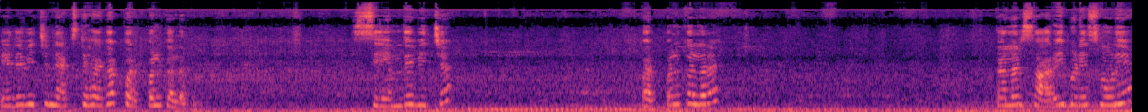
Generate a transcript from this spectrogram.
ਇਹਦੇ ਵਿੱਚ ਨੈਕਸਟ ਹੈਗਾ ਪਰਪਲ ਕਲਰ ਸੇਮ ਦੇ ਵਿੱਚ ਪਰਪਲ ਕਲਰ ਹੈ। ਕਲਰ ਸਾਰੇ ਹੀ ਬੜੇ ਸੋਹਣੇ ਆ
